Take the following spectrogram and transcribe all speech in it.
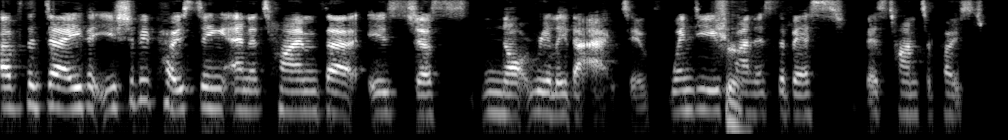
of the day that you should be posting and a time that is just not really that active? When do you Sure. find is the best, best time to post?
